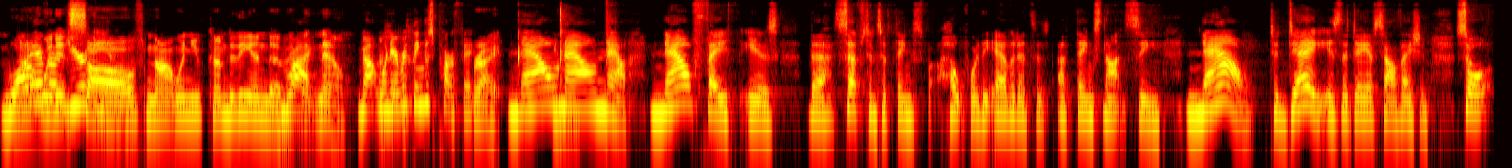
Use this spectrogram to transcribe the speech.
whatever not when it's you're in. solved, not when you've come to the end of it, Right. now. Not when everything is perfect. Right. Now, mm-hmm. now, now. Now faith is the substance of things hoped for, the evidence of- things not seen. Now, today is the day of salvation. So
